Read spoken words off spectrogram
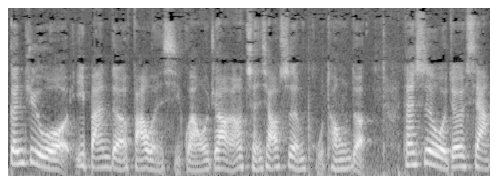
根据我一般的发文习惯，我觉得好像成效是很普通的。但是我就想。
